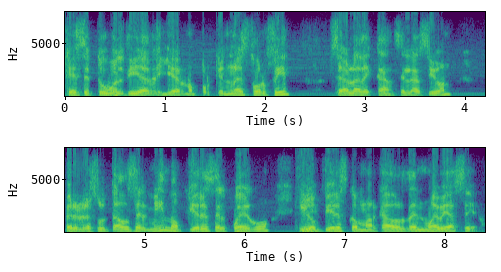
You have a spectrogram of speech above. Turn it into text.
que se tuvo el día de ayer, ¿no? Porque no es forfeit, se habla de cancelación, pero el resultado es el mismo, pierdes el juego y Sí. lo pierdes con marcador de 9 a 0.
